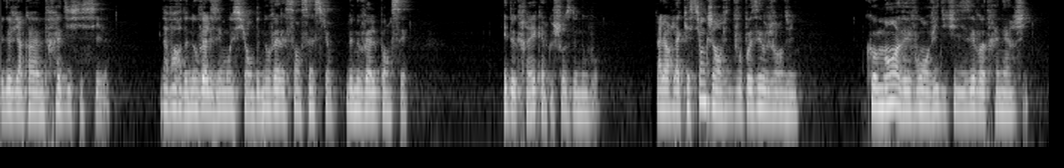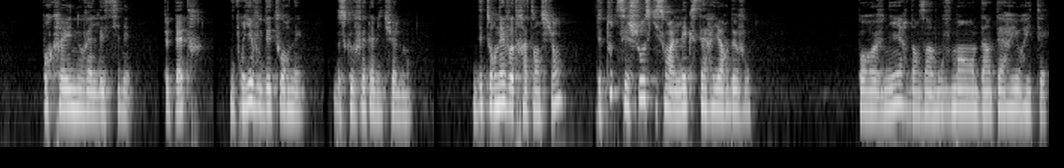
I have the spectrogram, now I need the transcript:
il devient quand même très difficile d'avoir de nouvelles émotions, de nouvelles sensations, de nouvelles pensées, et de créer quelque chose de nouveau. Alors la question que j'ai envie de vous poser aujourd'hui, comment avez-vous envie d'utiliser votre énergie pour créer une nouvelle destinée? Peut-être, vous pourriez vous détourner de ce que vous faites habituellement. Détourner votre attention de toutes ces choses qui sont à l'extérieur de vous pour revenir dans un mouvement d'intériorité,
